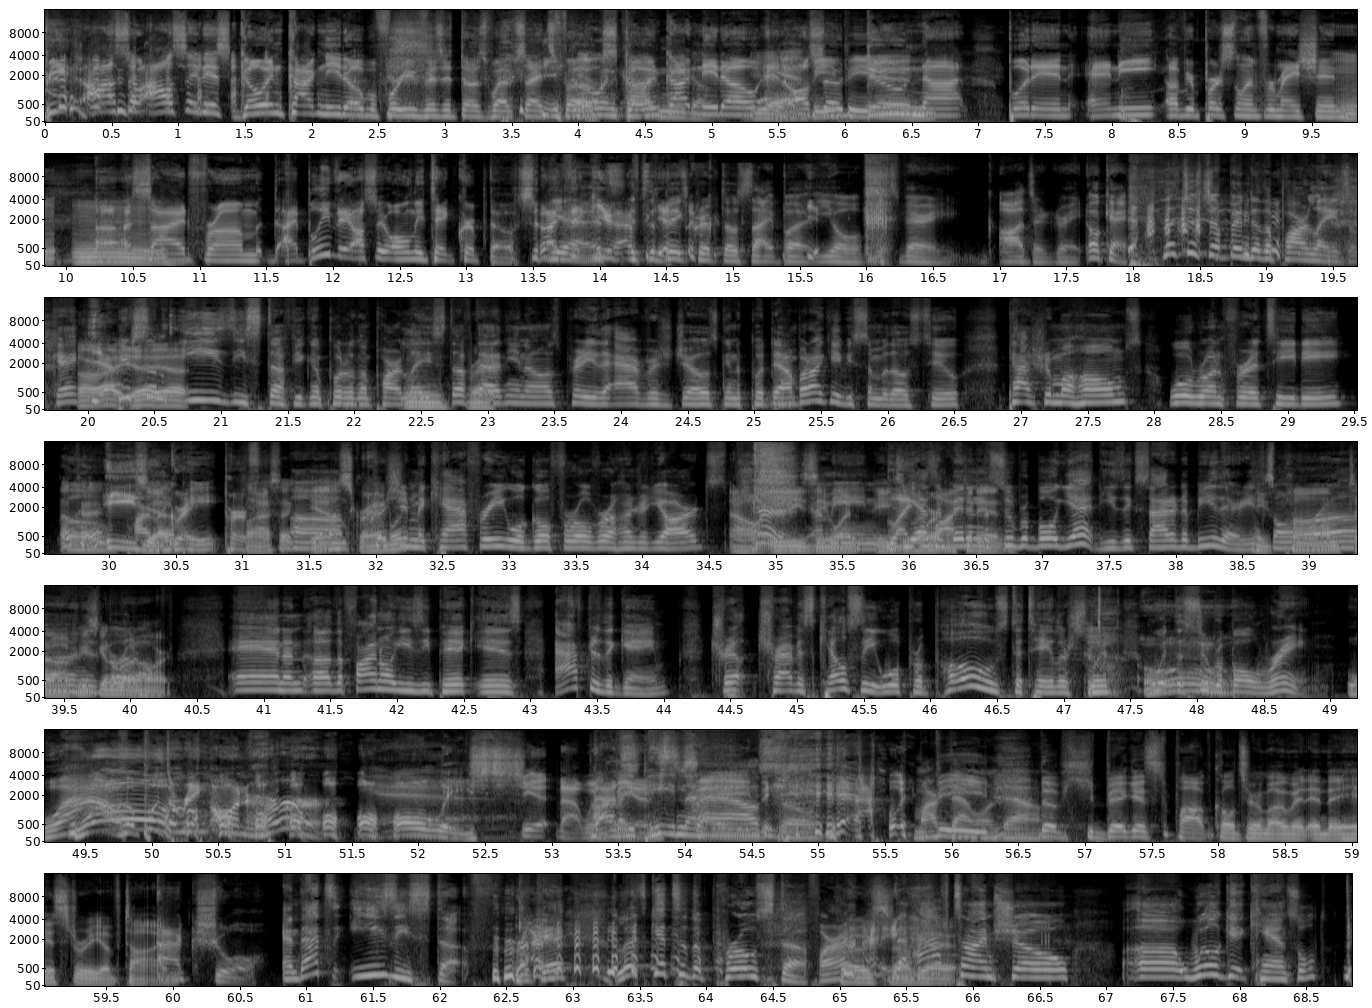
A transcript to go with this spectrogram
Be, also, I'll say this: go incognito before you visit those websites, Go folks. Go incognito. incognito, and Yeah, also do not put in any of your personal information uh, aside from. I believe they also only take crypto, so I yeah, think you it's, have it's to a get big some- crypto site, but you'll it's very odds are great. Okay, let's just jump into the parlays. Okay, right, here's yeah, some yeah. easy stuff you can put on the parlay. Mm, stuff right. that you know is pretty the average Joe's going to put down, but I'll give you some of those too. Patrick Mahomes will run for a TD. Okay. Boom, Easy, parlay great, Pete. perfect. Classic. yeah, Um, scrambling. Christian McCaffrey will go for over 100 yards. Oh, sure. easy I one, mean, easy he hasn't Lock been it in the in. Super Bowl yet. He's excited to be there. He's, He's going pumped to up. run He's his gonna butt run off. hard. And uh, the final easy pick is after the game, Tra- Travis Kelce will propose to Taylor Swift with the Super Bowl ring. Wow, he'll put the ring on her. Holy shit, that would That's be Pete in the insane. house. So That would Mark be that one down. the biggest pop culture moment in the history of time. Actual. And that's easy stuff. Okay. Let's get to the pro stuff. All right. Pro the stuff, yeah. halftime show uh, will get canceled.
